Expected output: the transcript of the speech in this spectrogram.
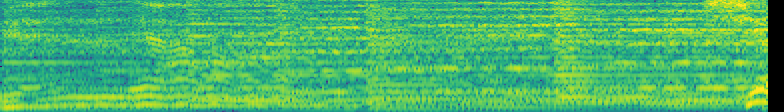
原谅？想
